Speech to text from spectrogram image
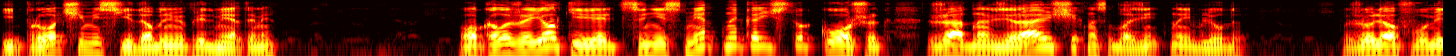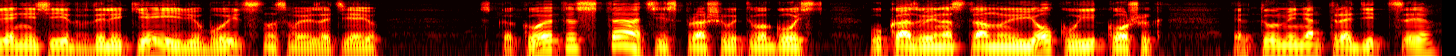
и прочими съедобными предметами. Около же елки вертится несметное количество кошек, жадно взирающих на соблазнительные блюда. Жулев в умилении сидит вдалеке и любуется на свою затею. «С какой это стати?» — спрашивает его гость, указывая на странную елку и кошек. «Это у меня традиция.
